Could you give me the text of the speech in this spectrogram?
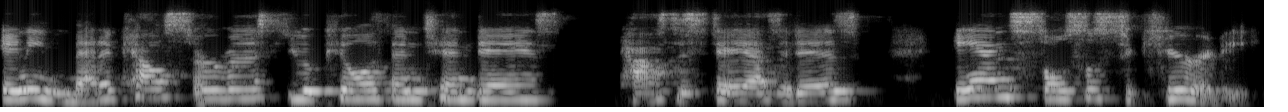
Any Medi-Cal service you appeal within 10 days has to stay as it is, and Social Security.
